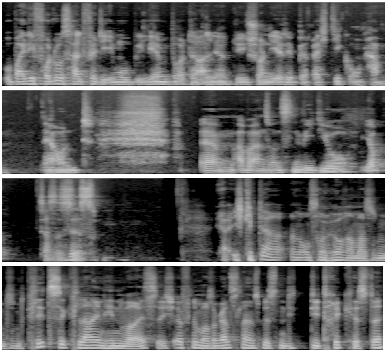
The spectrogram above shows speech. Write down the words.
wobei die Fotos halt für die Immobilienportale natürlich schon ihre Berechtigung haben. Ja, und ähm, aber ansonsten Video, ja, das ist es. Ja, ich gebe da an unsere Hörer mal so, so einen klitzekleinen Hinweis. Ich öffne mal so ein ganz kleines bisschen die, die Trickkiste.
